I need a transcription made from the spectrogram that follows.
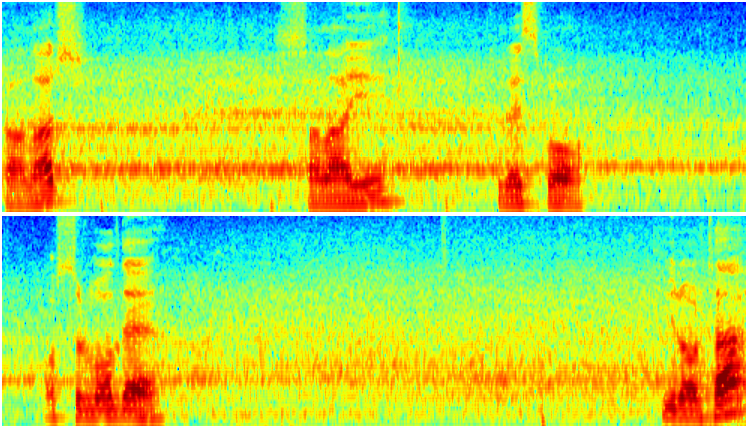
Çağlar. Salahi. Crespo. Osterwolde. Bir orta.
